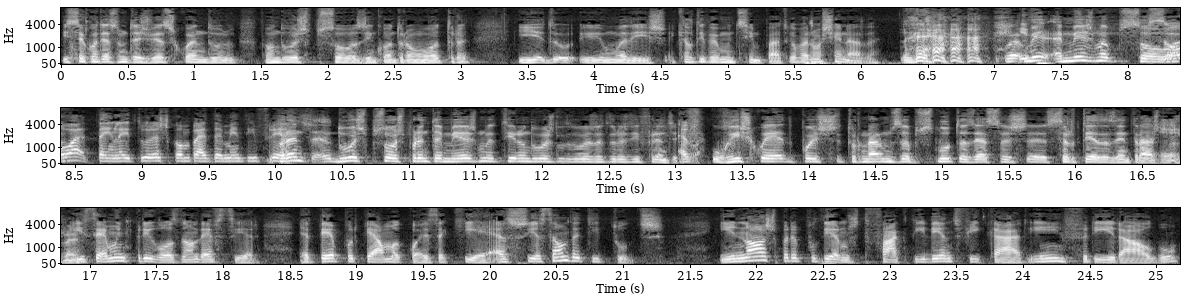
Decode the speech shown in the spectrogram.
Isso acontece muitas vezes quando vão duas pessoas, encontram outra e, e uma diz: aquele tipo é muito simpático, eu não achei nada. a mesma pessoa. pessoa tem leituras completamente diferentes. Perante, duas pessoas perante a mesma tiram duas, duas leituras diferentes. Agora, o risco é depois tornarmos absolutas essas eh, certezas, entre aspas, é, não é? Isso é muito perigoso, não deve ser. Até porque há uma coisa que é a associação de atitudes. E nós, para podermos, de facto, identificar e inferir algo,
